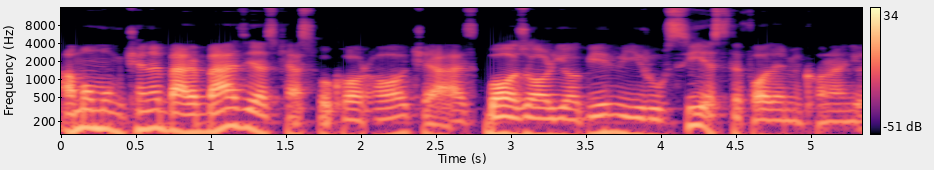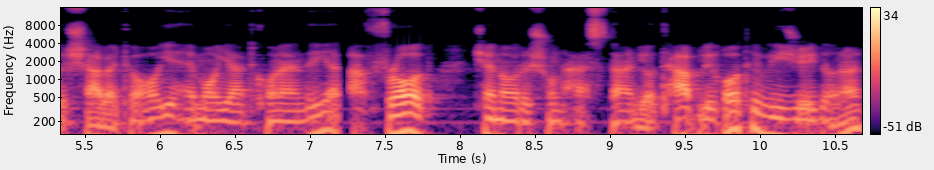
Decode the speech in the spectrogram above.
اما ممکنه بر بعضی از کسب و کارها که از بازاریابی ویروسی استفاده می‌کنن یا شبکه های حمایت کننده افراد کنارشون هستن یا تبلیغات ویژه‌ای دارن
